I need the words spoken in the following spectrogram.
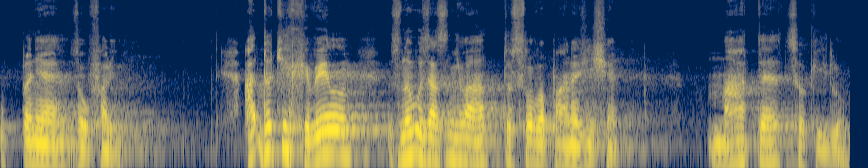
úplně zoufalý. A do těch chvil znovu zaznívá to slovo Pána Ježíše. Máte co k jídlu?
